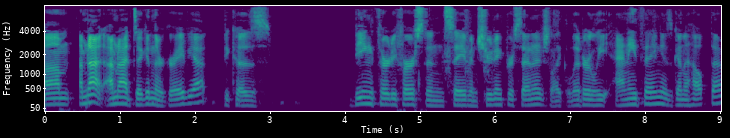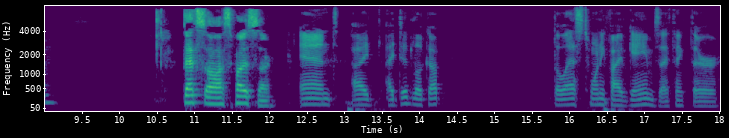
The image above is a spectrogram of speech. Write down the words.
Um, I'm not I'm not digging their grave yet because being 31st in save and shooting percentage, like literally anything, is going to help them. That's oh, I suppose so. And I I did look up the last 25 games. I think they're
